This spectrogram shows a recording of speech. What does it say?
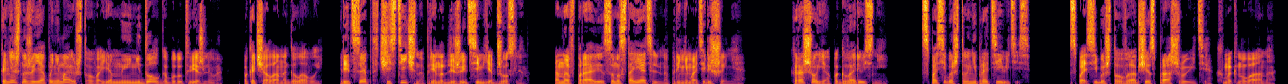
Конечно же, я понимаю, что военные недолго будут вежливы, покачала она головой. Рецепт частично принадлежит семье Джослин. Она вправе самостоятельно принимать решения. Хорошо, я поговорю с ней. Спасибо, что не противитесь. Спасибо, что вообще спрашиваете, хмыкнула она.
